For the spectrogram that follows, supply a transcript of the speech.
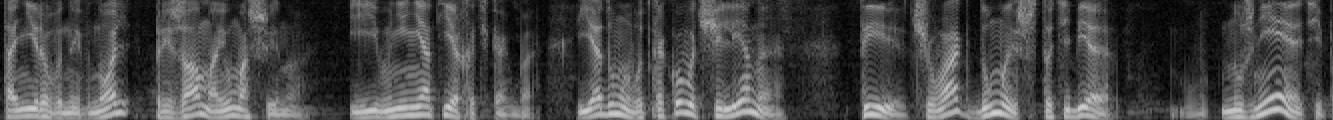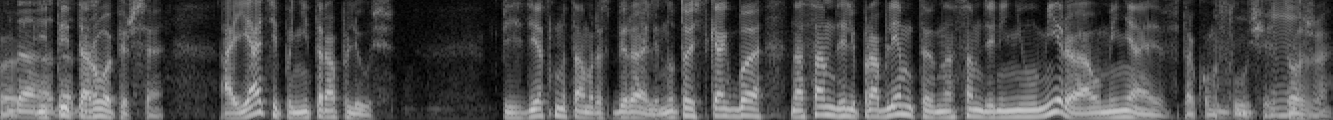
тонированный в ноль, прижал мою машину. И мне не отъехать, как бы. И я думаю, вот какого члена ты, чувак, думаешь, что тебе нужнее, типа, Да, и да, ты да. торопишься, а я, типа, не тороплюсь. Пиздец мы там разбирали. Ну, то есть, как бы, на самом деле, проблема-то, на самом деле, не у мира, а у меня в таком случае Мгм. тоже.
